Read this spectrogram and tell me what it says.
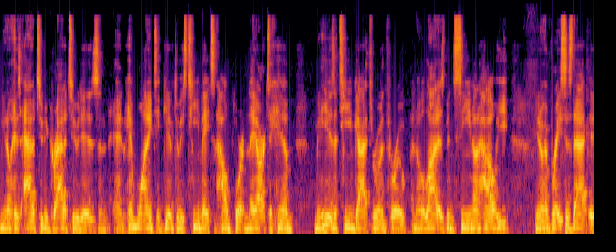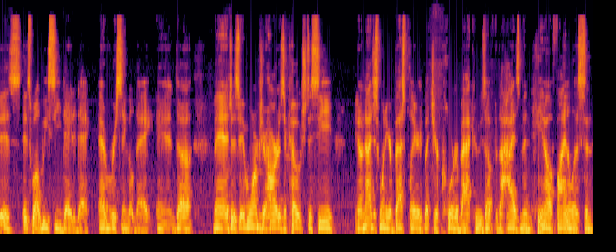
you know his attitude of gratitude is and and him wanting to give to his teammates and how important they are to him I mean, he is a team guy through and through. I know a lot has been seen on how he, you know, embraces that. It is it's what we see day to day, every single day. And uh, man, it just it warms your heart as a coach to see, you know, not just one of your best players, but your quarterback who's up for the Heisman, you know, finalists. And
